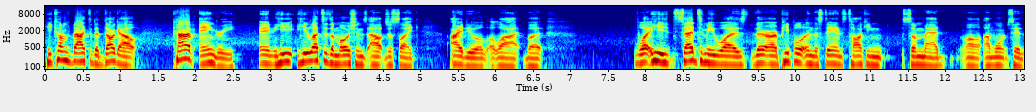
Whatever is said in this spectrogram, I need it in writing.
he comes back to the dugout, kind of angry, and he he lets his emotions out just like I do a, a lot. But what he said to me was, there are people in the stands talking some mad. Well, I won't say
